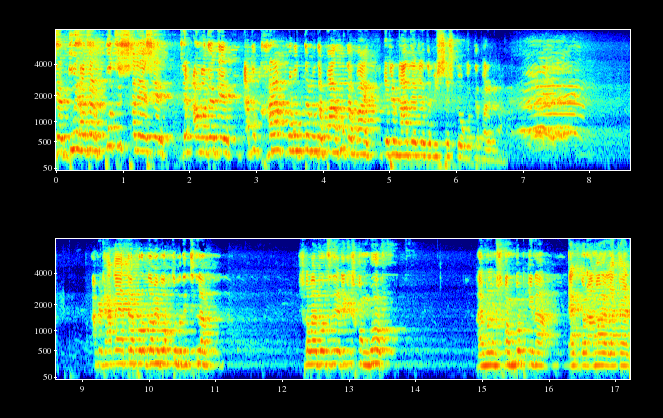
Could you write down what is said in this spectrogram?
যে দুই হাজার পঁচিশ সালে এসে যে আমাদেরকে এত খারাপ মুহূর্তের মধ্যে পার হতে হয়, এটা না দেখলে তো বিশ্বাস কেউ করতে পারে না। আমি ঢাকায় একটা প্রোগ্রামে বক্তব্য দিচ্ছিলাম। সবাই বলছে এটা কি সম্ভব? আমি বললাম, সম্ভব কিনা একবার আমার এলাকার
